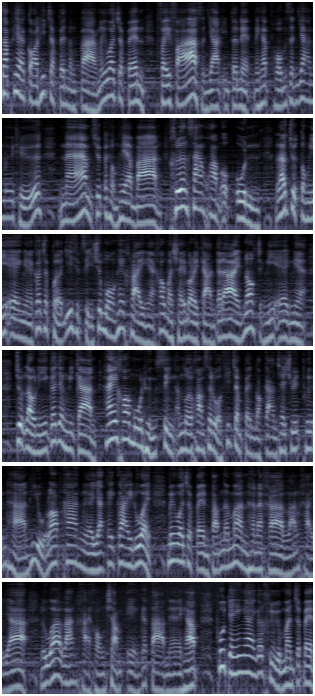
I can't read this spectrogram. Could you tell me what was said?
ทรัพยากรที่จะเป็นต่างๆ ไม่ว่าจะเป็นไฟฟ้าสัญญาณอินเทอร์เน็ตนะครับผมสัญญาณมือถือ น้ำชุดปฐมพยาบาล เครื่องสร้างความอบอุ่น แล้วจุดตรงนี้เองเนี่ยก็จะเปิด 24 ชั่วโมงให้ใครเนี่ยเข้ามาใช้บริการก็ได้ นอกจากนี้เองเนี่ยจุดเหล่านี้ก็ยังมีการให้ข้อมูลถึงสิ่งอำนวยความสะดวกที่จำเป็นต่อการใช้ชีวิตพื้นฐานที่อยู่รอบข้างเนื้อยักษ์ใกล้ๆด้วย ไม่ว่าจะเป็นปั๊มน้ำมัน ธนาคาร ร้านขายยา หรือว่าร้านขายของชำเองก็ตามเนี่ยนะครับพูดง่ายๆก็คือมันจะเป็น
